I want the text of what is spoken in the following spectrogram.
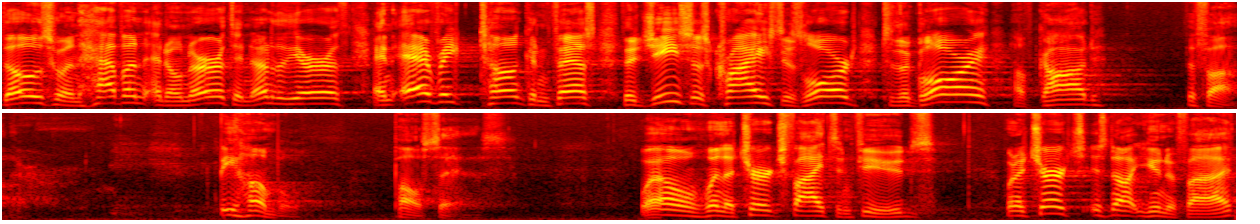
those who are in heaven and on earth and under the earth, and every tongue confess that Jesus Christ is Lord to the glory of God the Father. Be humble, Paul says. Well, when a church fights and feuds, when a church is not unified,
